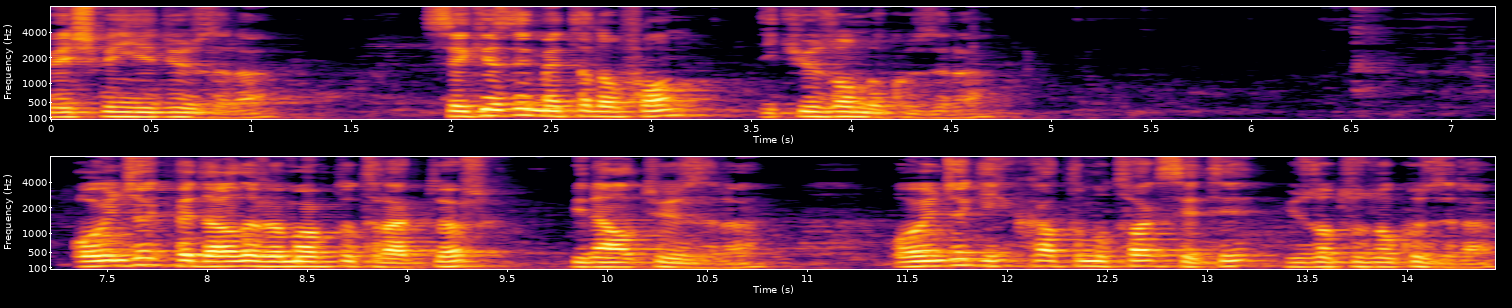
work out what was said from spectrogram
5700 lira. 8'li metalofon 219 lira. Oyuncak pedalı römorklu traktör 1600 lira. Oyuncak iki katlı mutfak seti 139 lira.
